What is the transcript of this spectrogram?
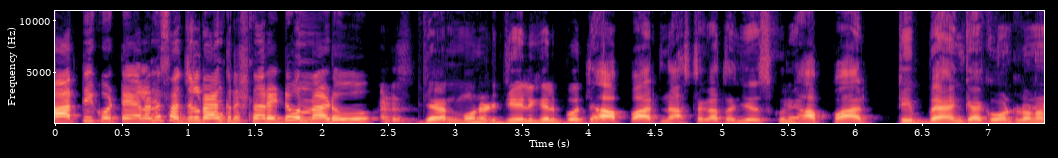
పార్టీ కొట్టేయాలని సజ్జల రామకృష్ణారెడ్డి ఉన్నాడు. అంటే జగన్మోహన్ రెడ్డి జైలుకి వెళ్ళిపోతే ఆ పార్టీని హస్తగతం చేసుకుని ఆ పార్టీ బ్యాంక్ అకౌంట్లో ఉన్న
